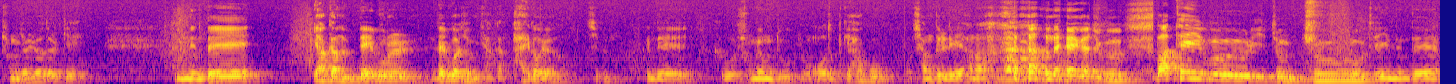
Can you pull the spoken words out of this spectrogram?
총 18개 있는데 약간 내부를 내부가 좀 약간 밝아요 지금. 근데 그 조명도 좀 어둡게 하고 뭐 샹들리에 하나 네, 해가지고 바 테이블이 좀 주로 돼 있는데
